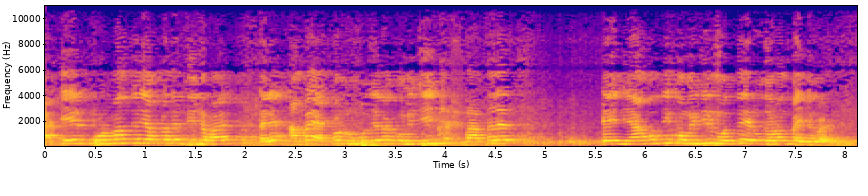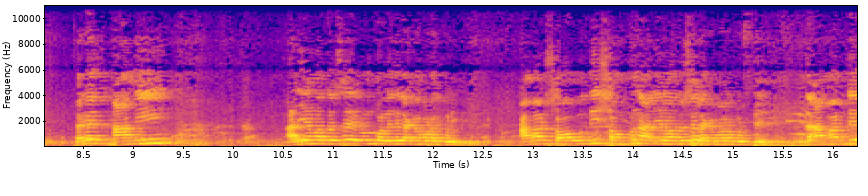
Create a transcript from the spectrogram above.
আর এর প্রমাণ যদি আপনাদের দিতে হয়, তাহলে আমরা এখন উপজেলা কমিটি বা আপনাদের এই নিয়ামতি কমিটির মধ্যে এর উদাহরণ পাইতে পারেন। দেখেন, আমি আলিয়া মাদ্রাসা এবং কলেজে লেখাপড়া করি। আমার সভাপতি সম্পূর্ণ আলিয়া মাদ্রাসা লেখাপড়া করছে। তা যে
